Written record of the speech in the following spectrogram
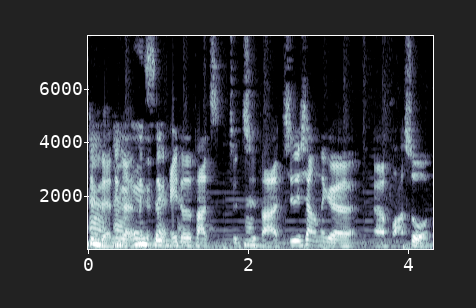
对不对？那个那个那个 A 都是发就直发。其实像那个呃华硕，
